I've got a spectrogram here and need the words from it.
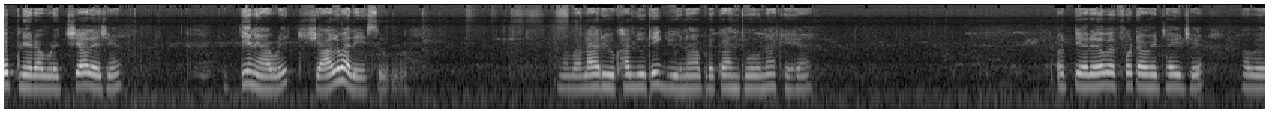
ઓપનેર આપણે ચાલે છે. તેને આપણે ચાલવા દઈશું અને બા લારીયું ખાલીયું થઈ ગયું ને આપણે કાંધો નાખે છે અત્યારે હવે ફટાફટ થાય છે. હવે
